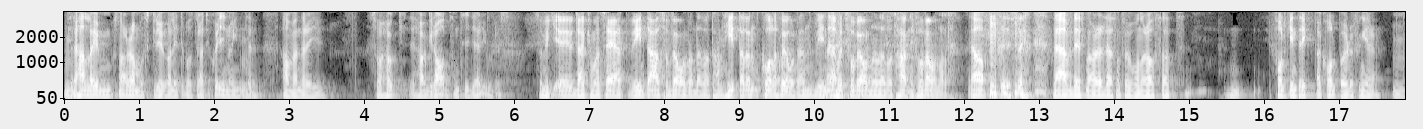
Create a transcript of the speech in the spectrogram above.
Så det handlar ju snarare om att skruva lite på strategin och inte mm. använda det i så hög, hög grad som tidigare gjordes. Så vi, eh, där kan man säga att vi är inte alls förvånade över att han hittar den korrelationen. Vi är Nej. däremot förvånade över att han är förvånad. Ja, precis. Nej, men det är snarare det som förvånar oss. Att folk inte riktigt har koll på hur det fungerar. Mm.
